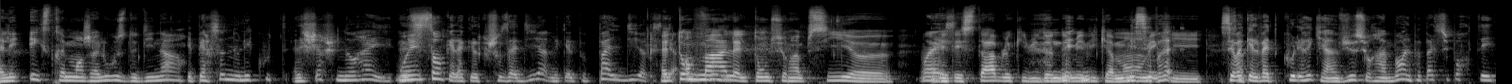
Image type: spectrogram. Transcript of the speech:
Elle est extrêmement jalouse de Dina. Et personne ne l'écoute. Elle cherche une oreille. Elle sent qu'elle a quelque chose à dire, mais qu'elle peut pas le dire. Elle tombe mal. Elle tombe sur un psy détestable qui lui donne des médicaments. Mais, c'est vrai, qu'elle va être colérique. Il y a un vieux sur un banc. Elle peut pas le supporter.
